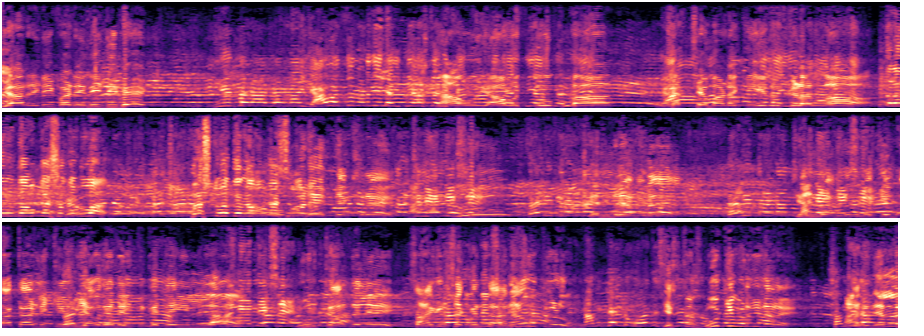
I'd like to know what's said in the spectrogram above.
We are ready for any debate ಈ ತರ ಹಗರಣ ಯಾವತ್ತೂ ನಡೆದಿಲ್ಲ ಇತಿಹಾಸದಲ್ಲಿ. ನಾವು ಯಾವತ್ತೂ ಕೂಡ ಚರ್ಚೆ ಮಾಡಕ್ಕೆ. ಎದುರ್ಕೊಳ್ಳಲ್ಲ. ಅವಕಾಶ ಕೊಡುವ ಪ್ರಶ್ನೋತ್ತರ ಅವಕಾಶ ಕೊಡಿ ಅಧ್ಯಕ್ಷರೇ ಜನರ ಹಣ ಜನರ ಹಣದ ಬಗ್ಗೆ ಮಾತಾಡ್ಲಿಕ್ಕೆ ಯಾವುದೇ ನೈತಿಕತೆ ಇಲ್ಲ. ಇವ್ರ ಕಾಲದಲ್ಲಿ ಸಾಗಿರ್ತಕ್ಕಂಥ ಅನಾಹುತಗಳು. ಎಷ್ಟು ಲೂಟಿ ಹೊಡೆದಿದ್ದಾರೆ. ಅದನ್ನೆಲ್ಲ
